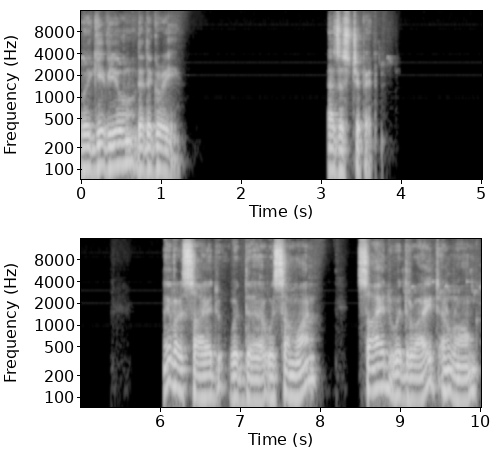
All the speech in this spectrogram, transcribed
we give you the degree as a stupid. Never side with the, with someone. Side with right and wrong.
